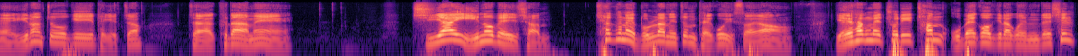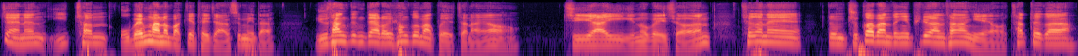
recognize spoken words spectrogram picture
예, 이런 쪽이 되겠죠. 자, 그 다음에 GI 이노베이션 최근에 논란이 좀 되고 있어요. 예상 매출이 1,500억이라고 했는데 실제는 2,500만 원밖에 되지 않습니다. 유상증자로 현금 확보했잖아요. GI 이노베이션 최근에 좀 주가 반등이 필요한 상황이에요. 차트가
